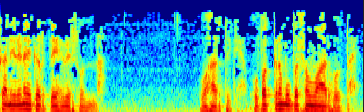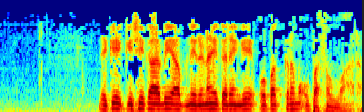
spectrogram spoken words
का निर्णय करते हुए सुनना। वह अर्थ क्या? उपक्रम, उपसंवार होता है। देखिए, किसी का भी आप निर्णय करेंगे, उपक्रम उपसंवार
